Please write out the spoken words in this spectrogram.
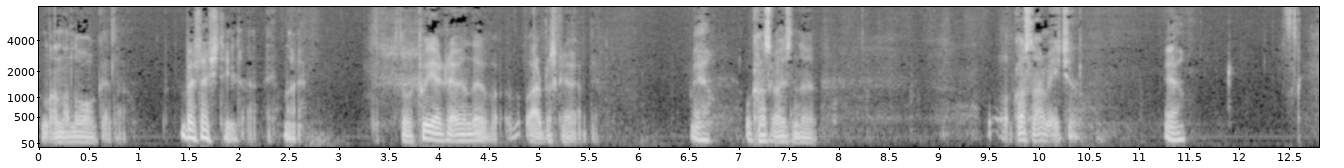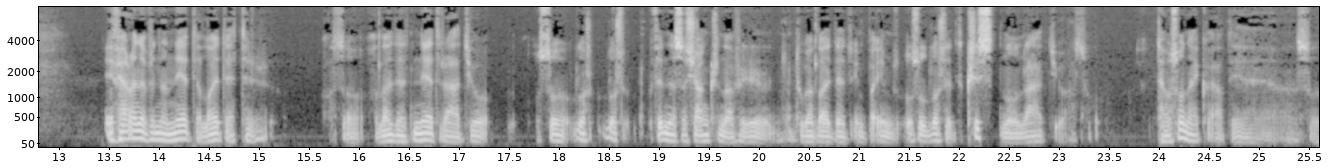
Som analog, eller... Bare slags til, nei. Så tog jeg krevende og arbeidskrevende. Ja. Og kanskje også en Og kostnad meg ikke. Ja. Jeg færre enn for ned, jeg løyde etter... Altså, jeg løyde etter nedradio og så lors finnes jeg sjankrene for du kan at leide inn på im, og så lors et kristen og radio, altså. Det var sånn ekve at det, altså,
